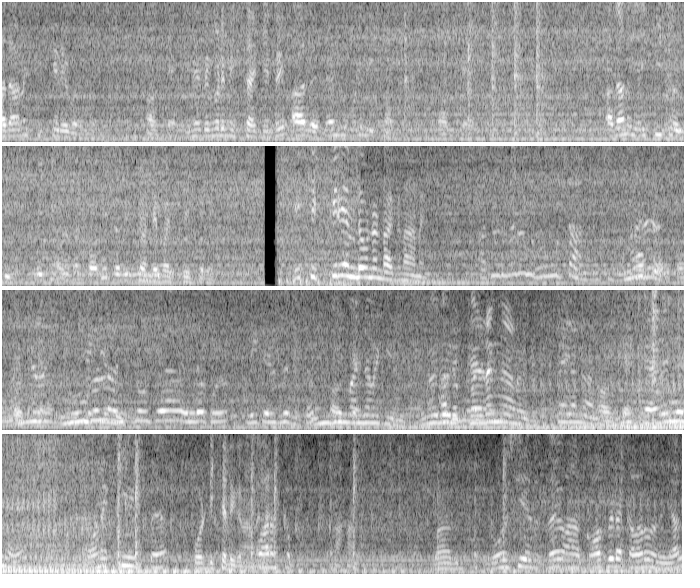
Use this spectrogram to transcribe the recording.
അതാണ് ചിക്കിരി പറഞ്ഞത് ഓക്കെ. ഇനി ഇതും കൂടി മിക്സ് ആക്കിയിട്ട്? അതെ രണ്ടും കൂടി മിക്സ് ആവും ഓക്കെ. അതാണ് eighty twenty eighty percent coffee twenty twenty five chicory. ഈ ചിക്കിരി എന്തുകൊണ്ട് ഉണ്ടാക്കുന്നതാണ് അതൊരു ഗൂഗിളിൽ അടിച്ച് നോക്കിയാൽ എന്റെ ഫുൾ ഡീറ്റെയിൽസ് കിട്ടും ഒരു കിഴങ്ങാണ് ഇത് കിഴങ്ങാണ് ഓക്കെ കിഴങ്ങിനെ ഉണക്കിയിട്ട് പൊടിച്ചെടുക്കണം വറക്കും റോസ്റ്റ് ചെയ്തിട്ട് ആ കോഫിയുടെ കളർ വന്നാൽ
